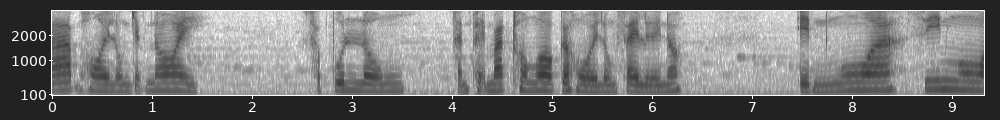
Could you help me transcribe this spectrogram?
ลาบหอยลงจากน้อยขับปุ้นลง ขันไผ่มักทวงอกก็โหยลงใส่เลยเนาะเอ็นงัว ซีนงัว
